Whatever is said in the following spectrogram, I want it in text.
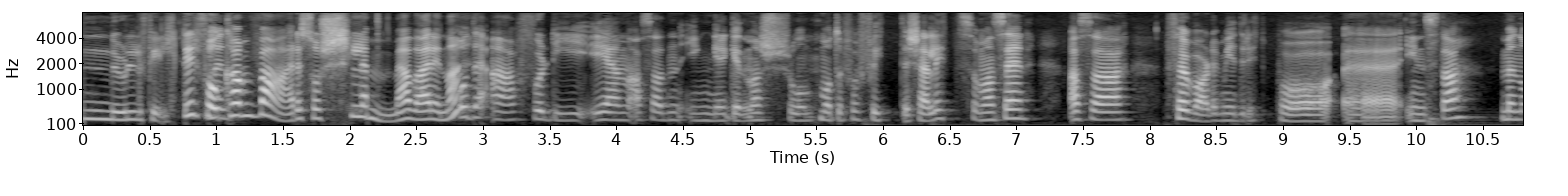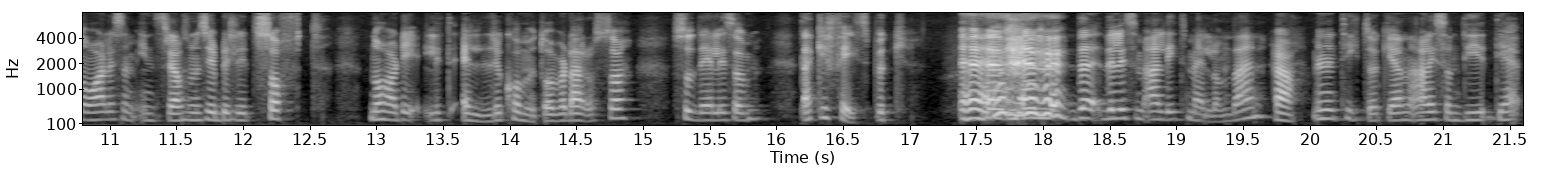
null filter. Folk kan være så slemme der inne. Og det er fordi igjen, altså, den yngre generasjonen på en måte forflytter seg litt, som man ser. Altså, før var det mye dritt på uh, Insta, men nå har liksom Instagram som du sier, blitt litt soft. Nå har de litt eldre kommet over der også, så det er liksom Det er ikke Facebook. Eh, men det, det liksom er litt mellom der. Ja. Men TikTok igjen er liksom De, de er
